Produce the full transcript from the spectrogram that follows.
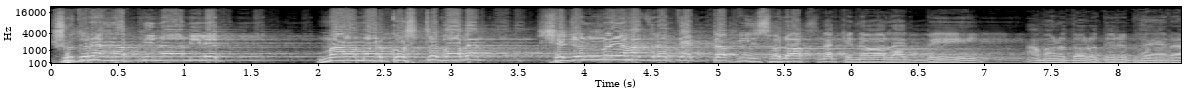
সুতরাং আপনি না নিলে মা আমার কষ্ট পাবেন। সেজন্যই হজরত একটা পিস হলো আপনাকে নেওয়া লাগবে। আমার দরদের ভাইয়েরা,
